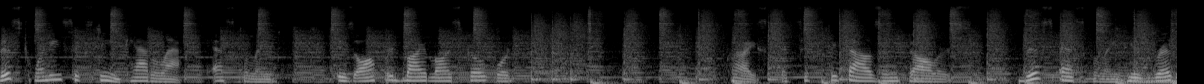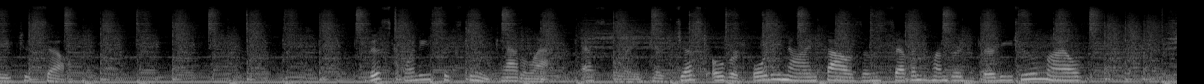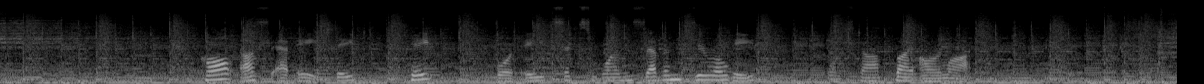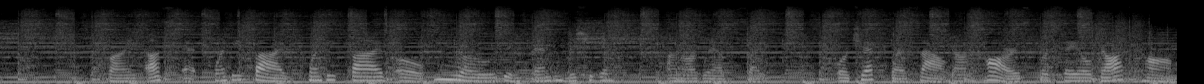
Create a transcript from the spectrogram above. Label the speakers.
Speaker 1: This 2016 Cadillac Escalade is offered by Lasco Ford. Priced at $60,000, this Escalade is ready to sell. This 2016 Cadillac Escalade has just over 49,732 miles. Call us at 888-486-1708 or stop by our lot. Find us at 2525 Owen Road in Fenton, Michigan on our website or check us out on carsforsale.com.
